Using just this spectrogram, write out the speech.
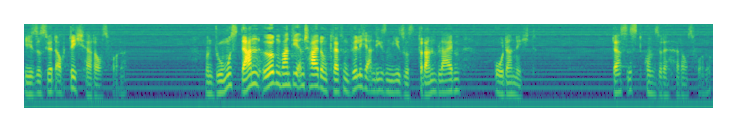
Jesus wird auch dich herausfordern. Und du musst dann irgendwann die Entscheidung treffen, will ich an diesem Jesus dranbleiben oder nicht. Das ist unsere Herausforderung.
